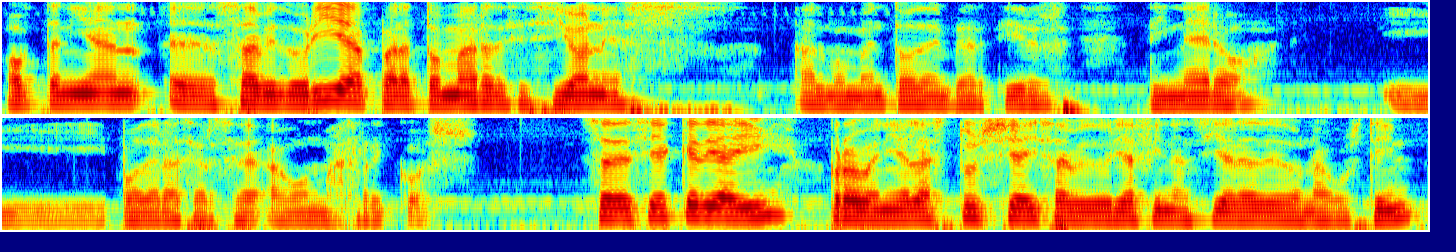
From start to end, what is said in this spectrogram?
obtenían eh, sabiduría para tomar decisiones al momento de invertir dinero y poder hacerse aún más ricos. Se decía que de ahí provenía la astucia y sabiduría financiera de don Agustín.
